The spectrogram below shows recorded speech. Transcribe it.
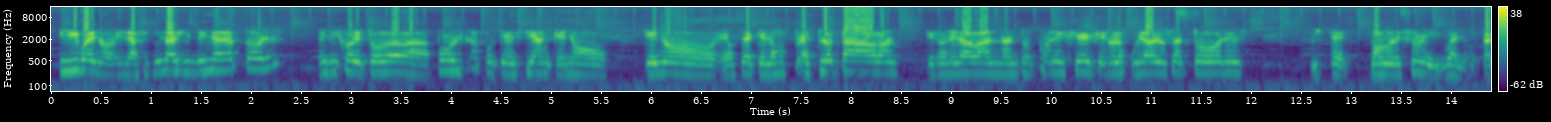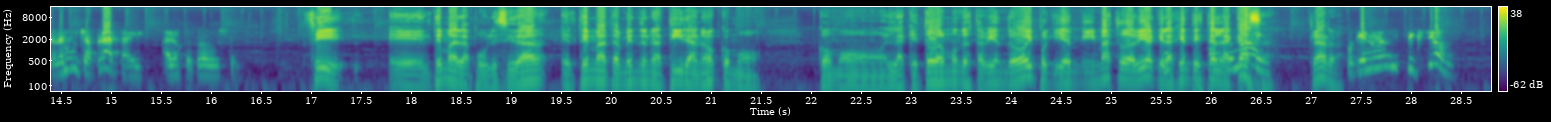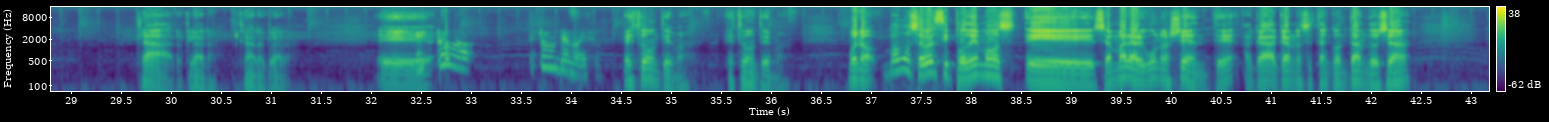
Y bueno, y la Asociación Argentina de Actores les dijo de todo a Polka porque decían que no, que no, eh, o sea, que los explotaban, que no le daban alcohol en gel, que no los cuidaban los actores, viste, todo eso y bueno, perder mucha plata ahí a los que producen. Sí, eh, el tema de la publicidad, el tema también de una tira, ¿no? Como, como la que todo el mundo está viendo hoy, porque y más todavía que la gente está en la no casa. Claro, Porque no es ficción, claro, claro, claro, claro. Eh, es todo, Es todo un tema eso. Es todo un tema, es todo un tema. Bueno, vamos a ver si podemos eh, llamar a algún oyente. Acá, acá nos están contando ya.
